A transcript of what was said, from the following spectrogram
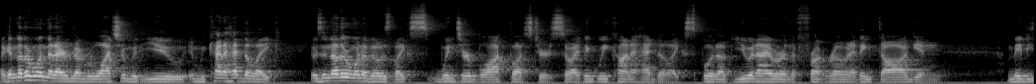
Like another one that i remember watching with you and we kind of had to like it was another one of those like winter blockbusters so i think we kind of had to like split up. You and i were in the front row and i think dog and maybe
